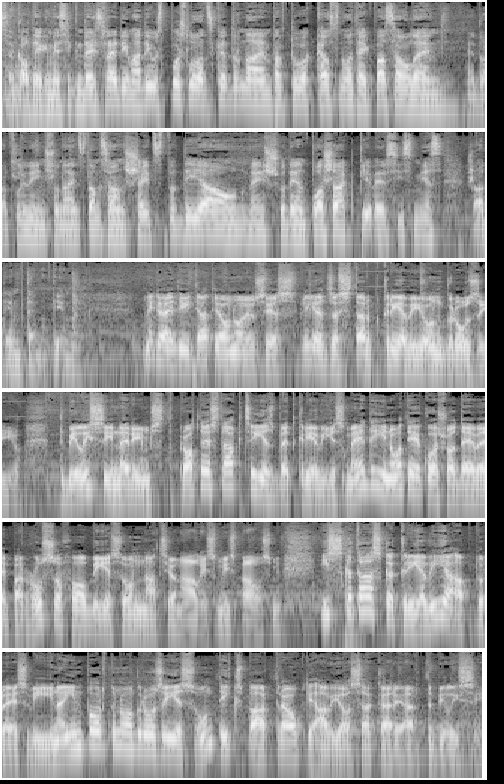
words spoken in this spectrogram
Mēs atkal tiekamies ikdienas raidījumā divas puslodes, kad runājam par to, kas notiek pasaulē. Edvards Liniņš un Aits Tamsons šeit studijā, un mēs šodien plašāk pievērsīsimies šādiem tematiem. Negaidīti atjaunojusies spriedze starp Krieviju un Grūziju. Tbilisī nerimst protesta akcijas, bet Krievijas mediji notiekošo dēvē par rusofobijas un nacionālismu izpausmi. Izskatās, ka Krievija apturēs vīna importu no Grūzijas un tiks pārtraukti avio sakari ar Tbilisī.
